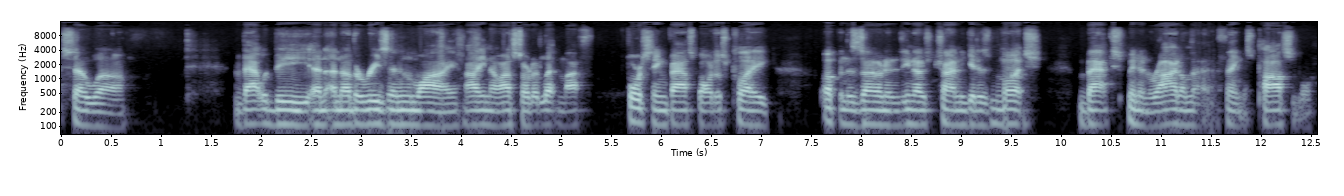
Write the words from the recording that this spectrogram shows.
so uh, that would be an, another reason why I you know I started letting my four seam fastball just play up in the zone and you know trying to get as much backspin and ride on that thing as possible.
